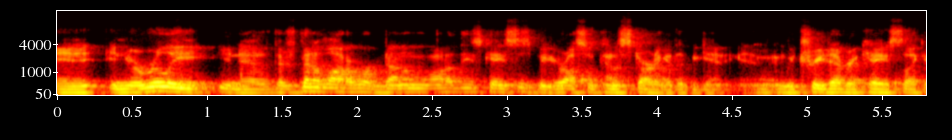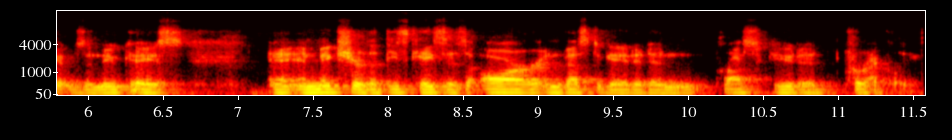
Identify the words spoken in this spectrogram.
and, and, you're really, you know, there's been a lot of work done on a lot of these cases, but you're also kind of starting at the beginning. And we treat every case like it was a new case and, and make sure that these cases are investigated and prosecuted correctly.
